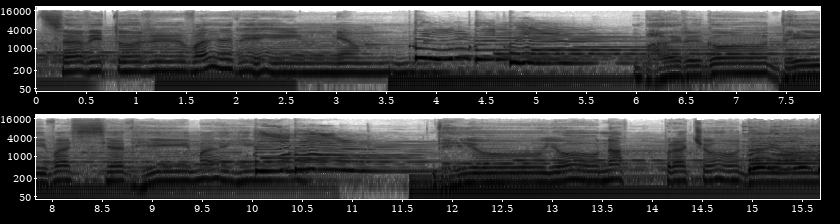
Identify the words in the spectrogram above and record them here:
तत्सवितुर्वरेण्यम् भर्गो देवस्य धीमहि। धियो यो नः प्रचोदयात्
